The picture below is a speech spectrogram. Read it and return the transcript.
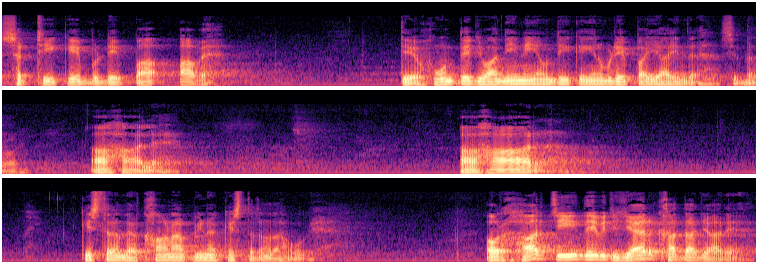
60 ਕੇ ਬੁਢੇਪਾ ਆਵੇ। ਤੇ ਹੁਣ ਤੇ ਜਵਾਨੀ ਨਹੀਂ ਆਉਂਦੀ, ਕਈਆਂ ਨੂੰ ਬੁਢੇਪਾ ਹੀ ਆ ਜਾਂਦਾ ਹੈ, ਸਿੱਧਾ। ਆ ਹਾਲ ਹੈ। ਆਹਾਰ। ਕਿਸ ਤਰ੍ਹਾਂ ਦਾ ਖਾਣਾ ਪੀਣਾ ਕਿਸ ਤਰ੍ਹਾਂ ਦਾ ਹੋ ਗਿਆ। ਔਰ ਹਰ ਚੀਜ਼ ਦੇ ਵਿੱਚ ਜ਼ਹਿਰ ਖਾਦਾ ਜਾ ਰਿਹਾ ਹੈ।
